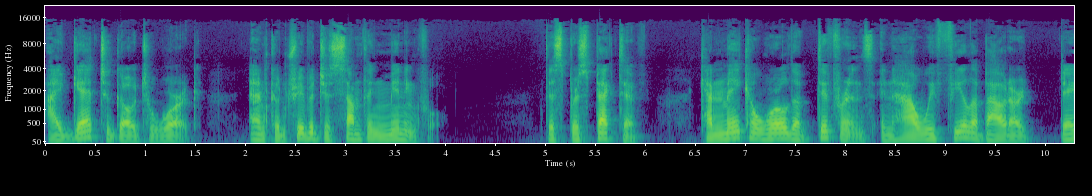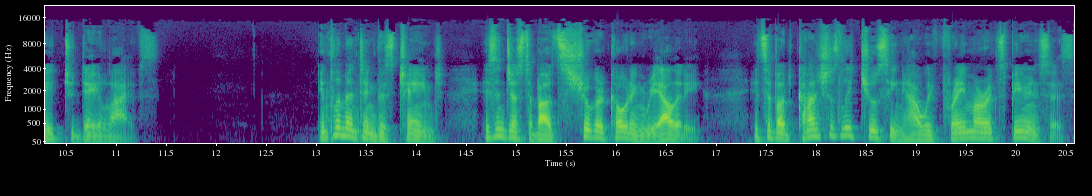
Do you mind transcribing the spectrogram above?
I get to go to work and contribute to something meaningful. This perspective can make a world of difference in how we feel about our day to day lives. Implementing this change isn't just about sugarcoating reality, it's about consciously choosing how we frame our experiences.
